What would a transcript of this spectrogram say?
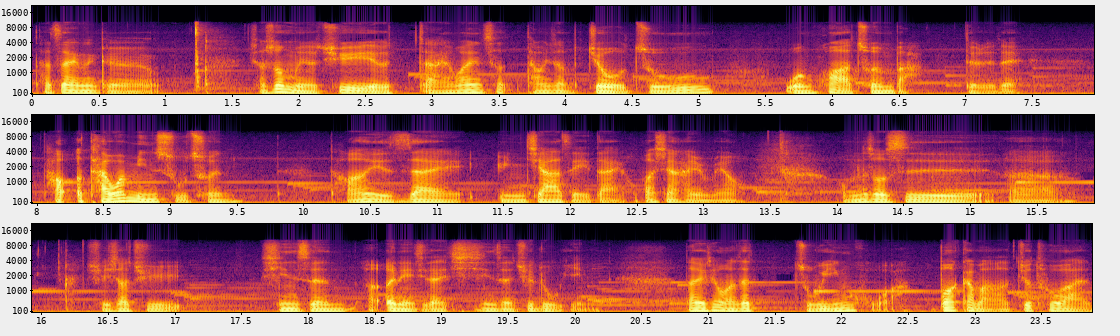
他在那个小时候我们有去台湾台湾叫九族文化村吧？对对对，台台湾民俗村，好像也是在云嘉这一带，我不知道现在还有没有。我们那时候是呃学校去新生呃二年级带新生去露营，然后有天晚上在烛萤火啊，不知道干嘛，就突然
